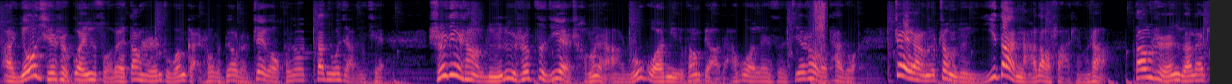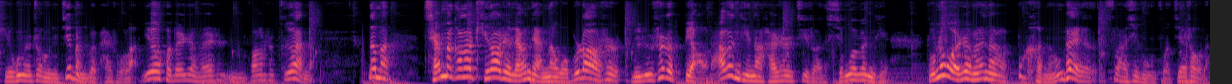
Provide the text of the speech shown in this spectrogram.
啊，尤其是关于所谓当事人主观感受的标准，这个我回头单独讲一期。实际上，吕律师自己也承认啊，如果女方表达过类似接受的态度，这样的证据一旦拿到法庭上，当事人原来提供的证据基本就被排除了，因为会被认为是女方是自愿的。那么前面刚才提到这两点呢，我不知道是吕律师的表达问题呢，还是记者的行为问题。总之，我认为呢，不可能被司法系统所接受的，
